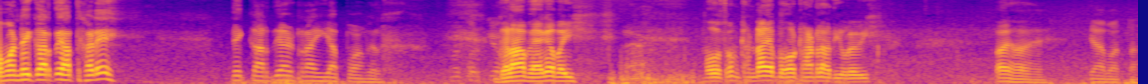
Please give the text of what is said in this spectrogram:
ਅਮਨ ਨੇ ਕਰਤੇ ਹੱਥ ਖੜੇ। ਤੇ ਕਰਦੇ ਆ ਟਰਾਈ ਆਪਾਂ ਫਿਰ। ਗਲਾ ਬਹਿ ਗਿਆ ਬਾਈ। ਮੌਸਮ ਠੰਡਾ ਹੈ ਬਹੁਤ ਠੰਡ ਲੱਗਦੀ ਉਰੇ ਵੀ। ਹਾਏ ਹਾਏ ਹਾਏ ਕੀ ਬਾਤ ਆ।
